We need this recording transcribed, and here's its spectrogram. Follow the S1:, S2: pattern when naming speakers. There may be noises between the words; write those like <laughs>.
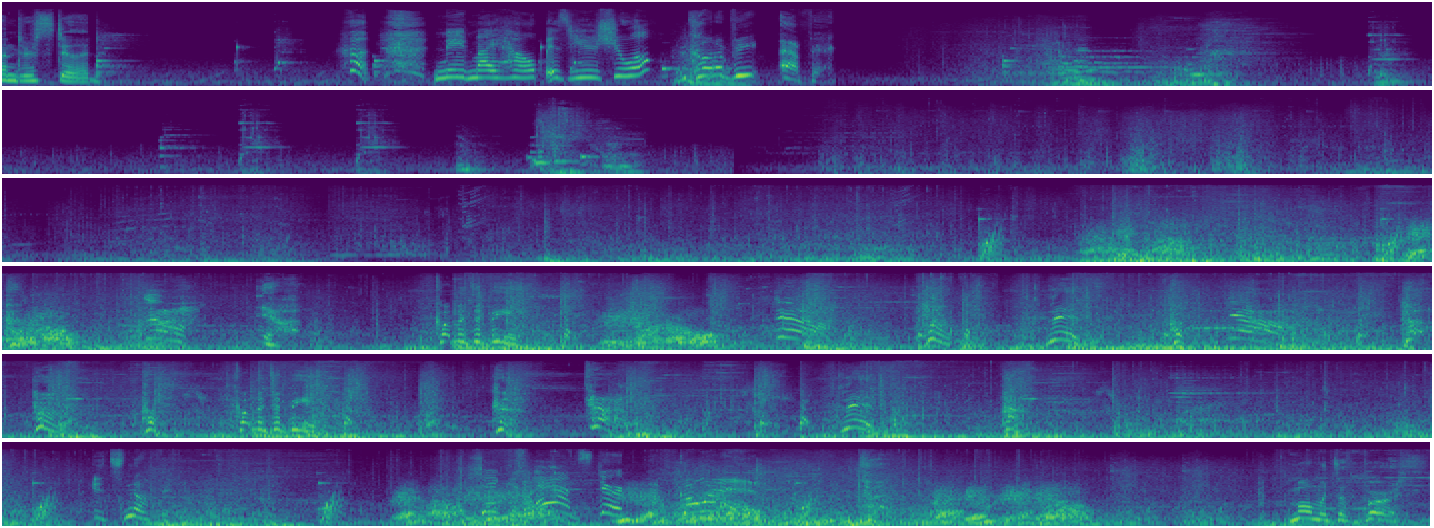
S1: Understood. <laughs>
S2: Need my help as usual?
S3: Gonna be epic.
S4: Yeah. Coming to be. Yeah. Live. Yeah. Coming to be. Live.
S3: It's nothing.
S2: Shake his hand, Stirk! Going in! <laughs>
S4: Moment of birth.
